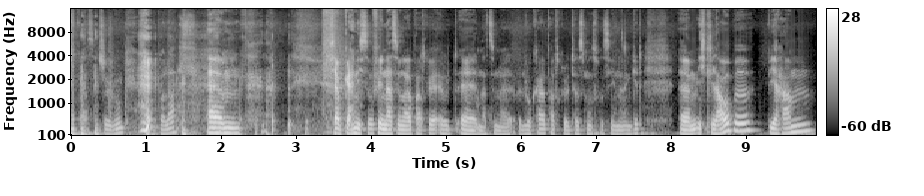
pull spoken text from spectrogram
Spaß, Entschuldigung. Voilà. Ähm, ich habe gar nicht so viel Nationalpatri äh, National Lokalpatriotismus, was Jena angeht. Ähm, ich glaube, wir haben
